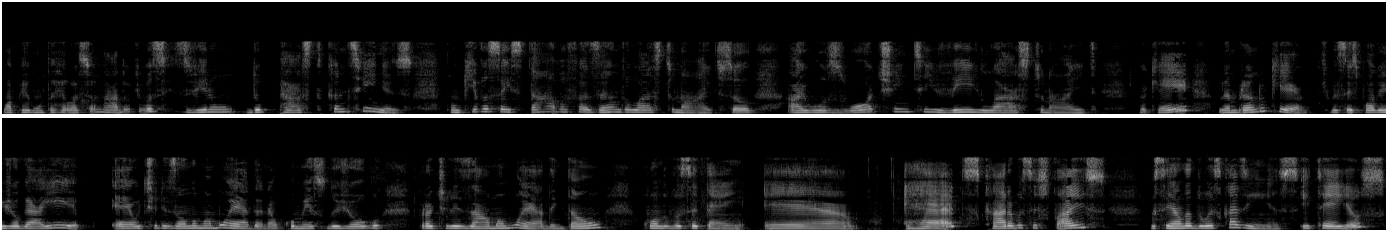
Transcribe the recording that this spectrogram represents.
Uma pergunta relacionada ao que vocês viram do past continuous. Então, o que você estava fazendo last night? So, I was watching TV last night. Ok? Lembrando que, que vocês podem jogar aí é, utilizando uma moeda, né? O começo do jogo para utilizar uma moeda. Então, quando você tem é, heads, cara, você faz, você anda duas casinhas. E tails,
